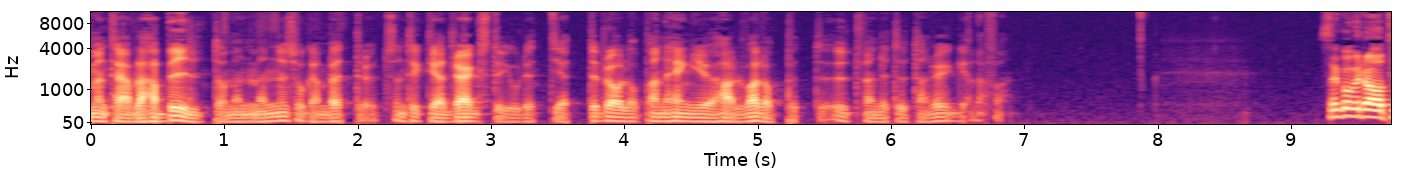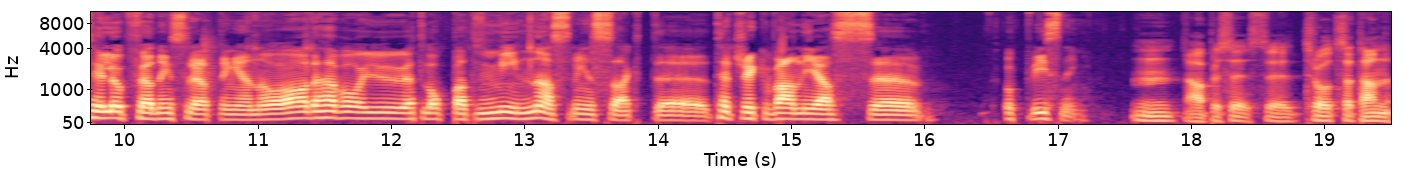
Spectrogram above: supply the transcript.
men tävlat habilt då, men, men nu såg han bättre ut. Sen tyckte jag Dragster gjorde ett jättebra lopp. Han hänger ju halva loppet utvändigt utan rygg i alla fall. Sen går vi då till uppfödningslöpningen och ja, det här var ju ett lopp att minnas minst sagt. Eh, Tetrick Vanjas eh, uppvisning. Mm, ja, precis. Eh, trots att han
